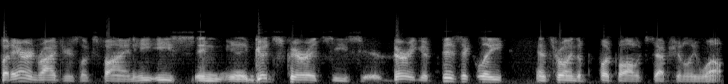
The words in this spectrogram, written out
but Aaron Rodgers looks fine. He, he's in uh, good spirits. He's uh, very good physically and throwing the football exceptionally well.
